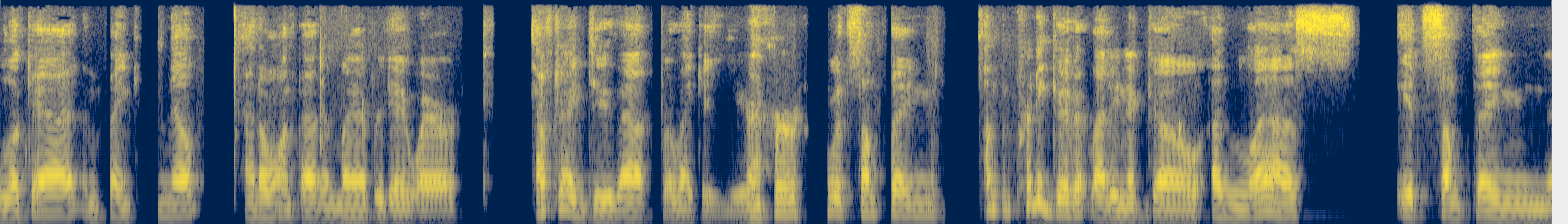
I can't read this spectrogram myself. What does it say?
look at and think, nope, I don't want that in my everyday wear. After I do that for like a year with something, I'm pretty good at letting it go unless it's something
